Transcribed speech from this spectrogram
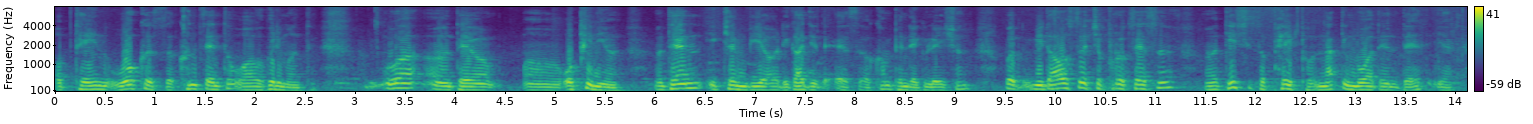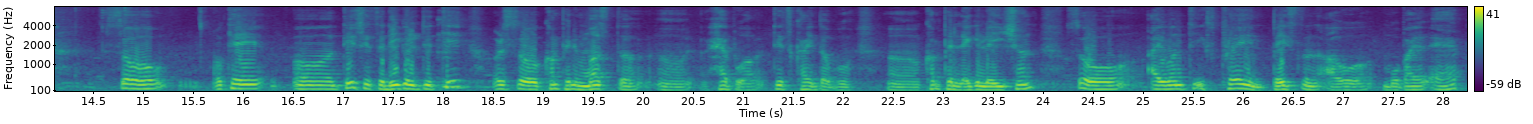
obtain workers' consent or agreement or their opinion. Then it can be regarded as a company regulation. But without such a process, this is a paper, nothing more than that. Yeah. So, okay, uh, this is a legal duty. Also, company must uh, uh, have this kind of uh, company regulation. So, I want to explain based on our mobile app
